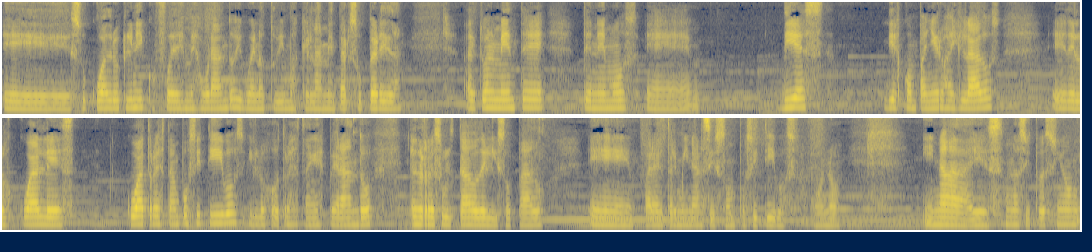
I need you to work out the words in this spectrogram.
eh, su cuadro clínico fue desmejorando y bueno, tuvimos que lamentar su pérdida. Actualmente tenemos 10 eh, compañeros aislados, eh, de los cuales 4 están positivos y los otros están esperando el resultado del hisopado para determinar si son positivos o no. Y nada, es una situación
